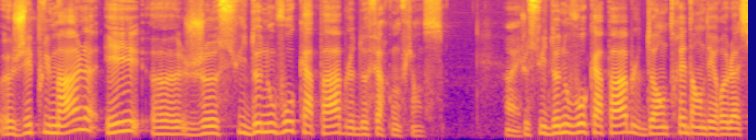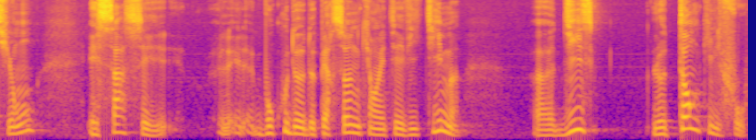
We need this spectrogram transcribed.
Euh, J'ai plus mal et je suis de nouveau capable de faire confiance. Je suis de nouveau capable d'entrer dans des relations. Et ça, c'est. Beaucoup de, personnes qui ont été victimes euh, disent le temps qu'il faut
